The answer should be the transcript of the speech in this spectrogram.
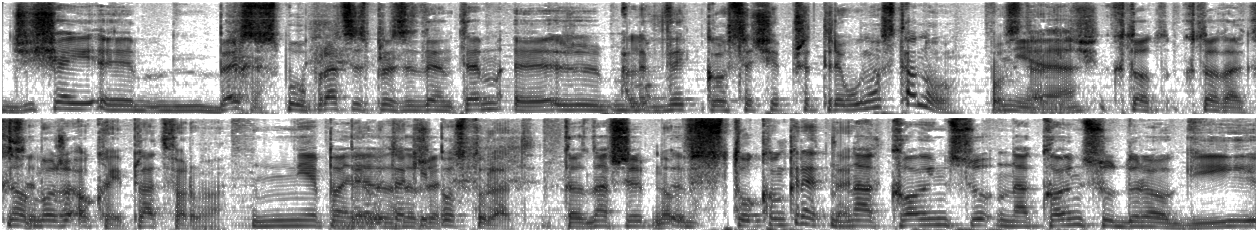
Dzisiaj bez współpracy z prezydentem... Ale wy go chcecie przed Trybunał Stanu nie. postawić. Kto, kto tak No chce? może okej, Platforma. Nie, panie Były takie redaktorze. postulaty. To znaczy... No w stu konkretach. Na końcu, na końcu drogi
